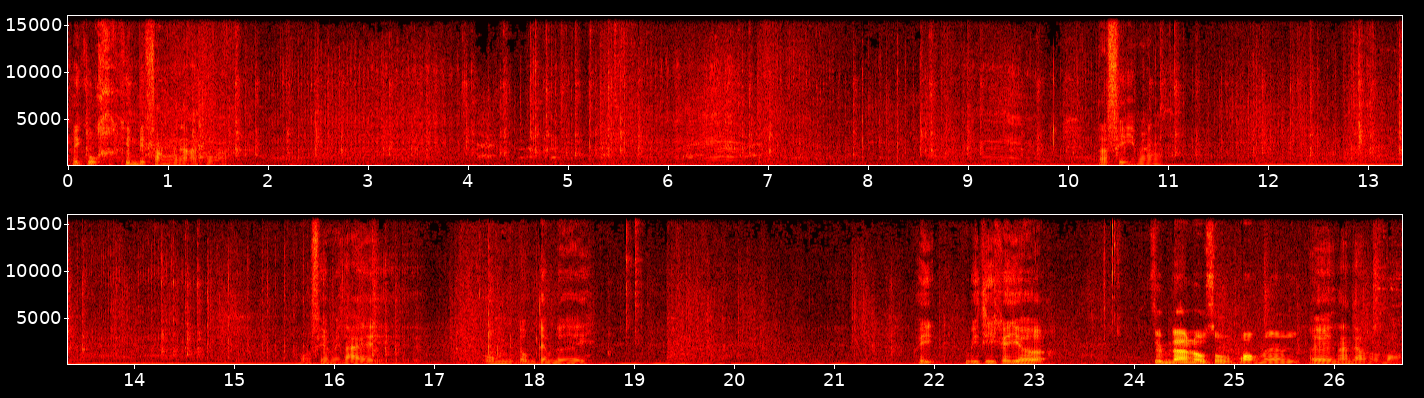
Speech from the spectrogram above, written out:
เฮ้ยกูขึ้นไปฝั่งแล้วนะถูกละแล้วฝีแม่งโหเสียไม่ได้ อุ้มอุ้มเต็มเลย เฮ้ย BT ก็เยอะซิมด้านโนโซบอกแม่พี่เออนั่นจะมาบอก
